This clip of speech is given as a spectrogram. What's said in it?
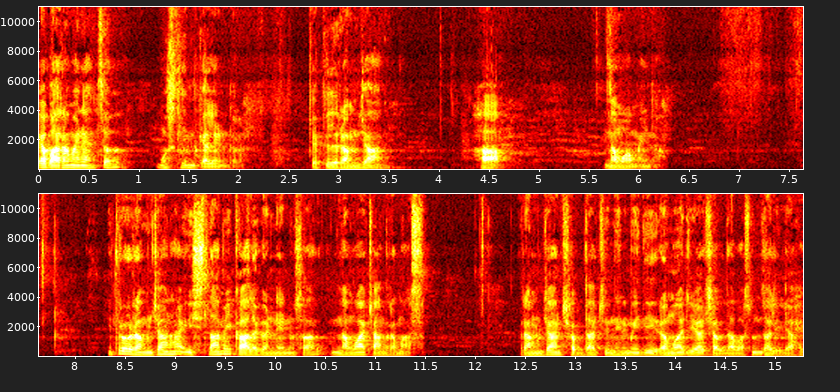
या बारा महिन्यांचं मुस्लिम कॅलेंडर त्यातील रमजान हा नवा महिना. मित्र रमजान हा इस्लामी कालगणनेनुसार नवा चांद्रमास. रमजान शब्दाची निर्मिती रमज या शब्दापासून झालेली आहे.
